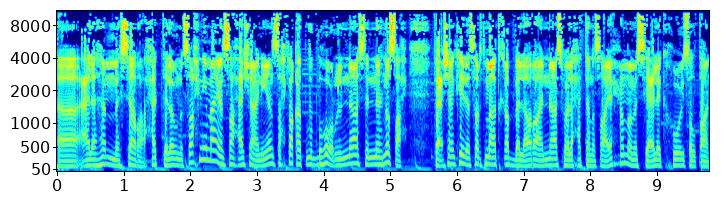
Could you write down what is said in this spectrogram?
آه على هم سرى. حتى لو نصحني ما ينصح عشاني ينصح فقط للظهور للناس إنه نصح. فعشان كذا صرت ما أتقبل آراء الناس ولا حتى نصايحهم. أمسي عليك أخوي سلطان.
